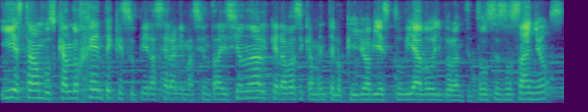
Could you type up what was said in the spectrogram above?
Y estaban buscando gente que supiera hacer animación tradicional, que era básicamente lo que yo había estudiado durante todos esos años.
